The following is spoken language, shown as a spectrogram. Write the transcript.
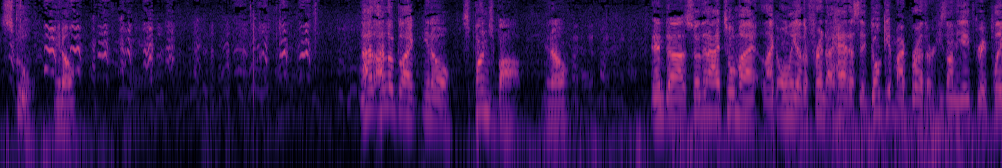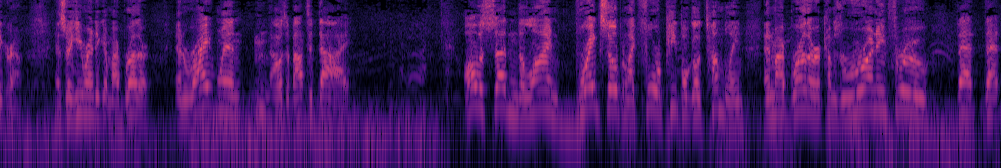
school, you know. I, I looked like, you know, SpongeBob, you know. And uh, so then I told my like only other friend I had, I said, go get my brother. He's on the eighth grade playground. And so he ran to get my brother. And right when I was about to die, all of a sudden the line breaks open, like four people go tumbling, and my brother comes running through that that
